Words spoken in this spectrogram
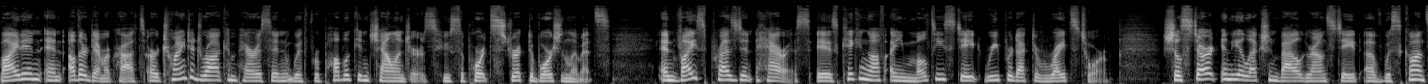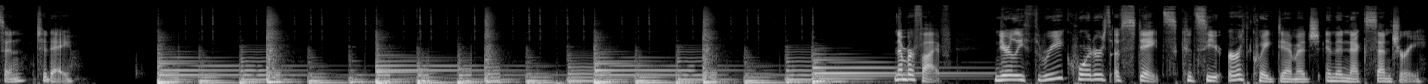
Biden and other Democrats are trying to draw a comparison with Republican challengers who support strict abortion limits. And Vice President Harris is kicking off a multi state reproductive rights tour. She'll start in the election battleground state of Wisconsin today. Number five, nearly three quarters of states could see earthquake damage in the next century.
